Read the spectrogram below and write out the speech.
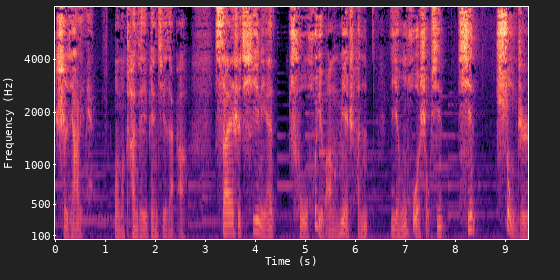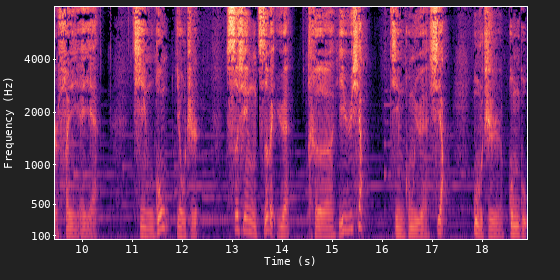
世家》里面。我们看这一篇记载啊，三十七年，楚惠王灭陈，荧惑守心，心，宋之分也也。景公忧之，司星子伟曰：“可疑于相。”景公曰：“相，物之肱骨。”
